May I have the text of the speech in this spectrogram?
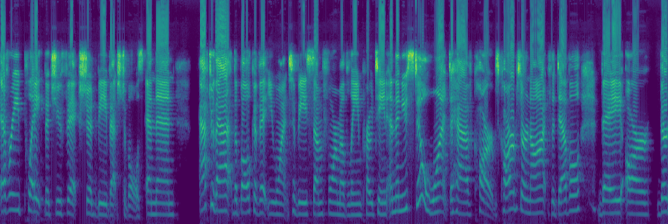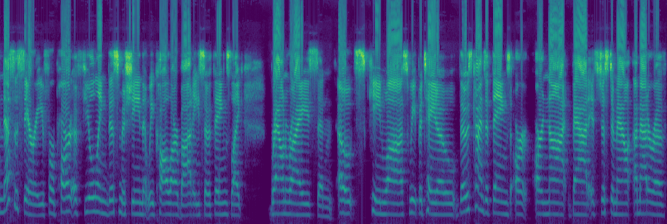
every plate that you fix should be vegetables. And then after that, the bulk of it you want to be some form of lean protein. And then you still want to have carbs. Carbs are not the devil. They are they're necessary for part of fueling this machine that we call our body. So things like brown rice and oats, quinoa, sweet potato, those kinds of things are are not bad. It's just a, a matter of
